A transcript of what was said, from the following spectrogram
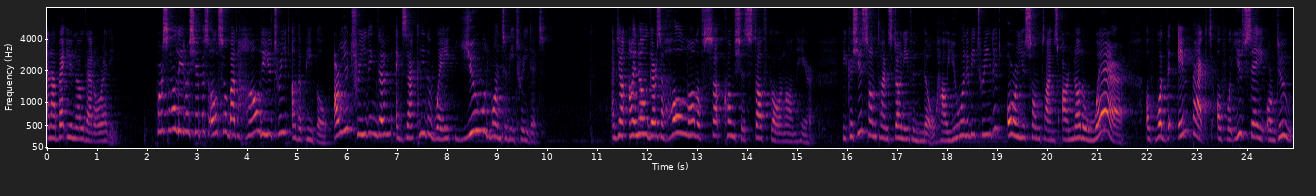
And I bet you know that already. Personal leadership is also about how do you treat other people? Are you treating them exactly the way you would want to be treated? And yeah, I know there's a whole lot of subconscious stuff going on here because you sometimes don't even know how you want to be treated or you sometimes are not aware of what the impact of what you say or do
